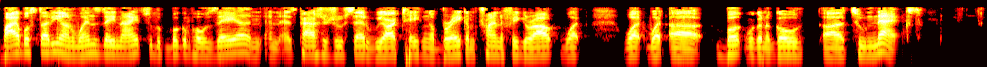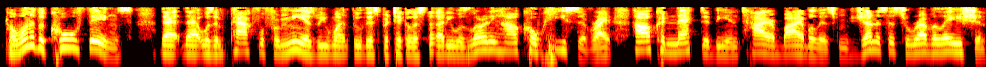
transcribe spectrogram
Bible study on Wednesday nights through the book of Hosea, and, and, as Pastor Drew said, we are taking a break. I'm trying to figure out what what what uh, book we're going to go uh, to next. But one of the cool things that, that was impactful for me as we went through this particular study was learning how cohesive, right? How connected the entire Bible is from Genesis to Revelation.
